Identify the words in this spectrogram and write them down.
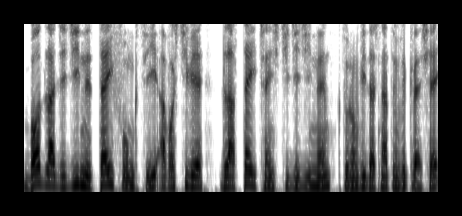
Bo dla dziedziny tej funkcji, a właściwie dla tej części dziedziny, którą widać na tym wykresie,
